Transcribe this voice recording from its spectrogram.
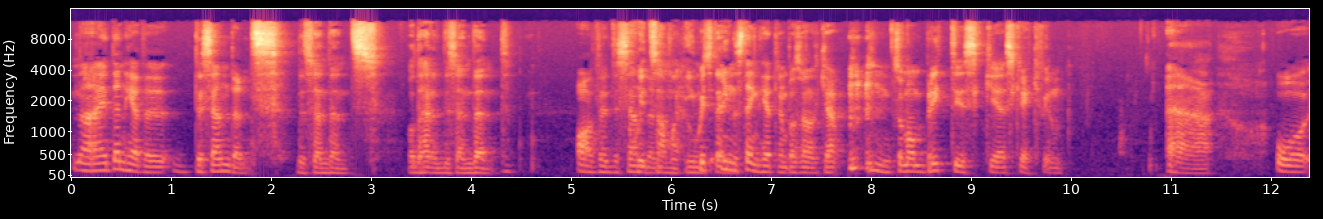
Nej, den heter Descendants. Descendants. Och det här är Descendant. Ja, The Descendant. Skitsamma, Skit, Instängd. instängd heter den på svenska. som en brittisk eh, skräckfilm. Eh, och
